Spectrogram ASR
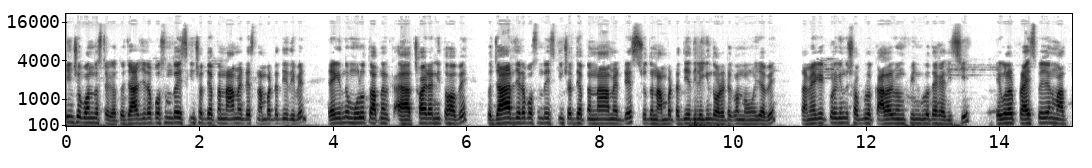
তিনশো পঞ্চাশ টাকা। তো যার যেটা পছন্দ হয় স্ক্রিনশট দিয়ে আপনার নাম অ্যাড্রেস নাম্বারটা দিয়ে দিবেন। এটা কিন্তু মূলত আপনার ছয়টা নিতে হবে। তো যার যেটা পছন্দ হয় স্ক্রিনশট দিয়ে আপনার নাম অ্যাড্রেস শুধু নাম্বারটা দিয়ে দিলে কিন্তু অর্ডারটা কনফার্ম হয়ে যাবে। তো আমি এক এক করে কিন্তু সবগুলো কালার এবং প্রিন্টগুলো দেখা দিচ্ছি। এগুলোর প্রাইস পেয়ে যাবেন মাত্র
